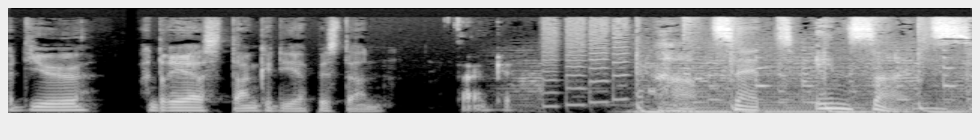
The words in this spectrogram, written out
Adieu. Andreas, danke dir. Bis dann. Danke. HZ Insights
